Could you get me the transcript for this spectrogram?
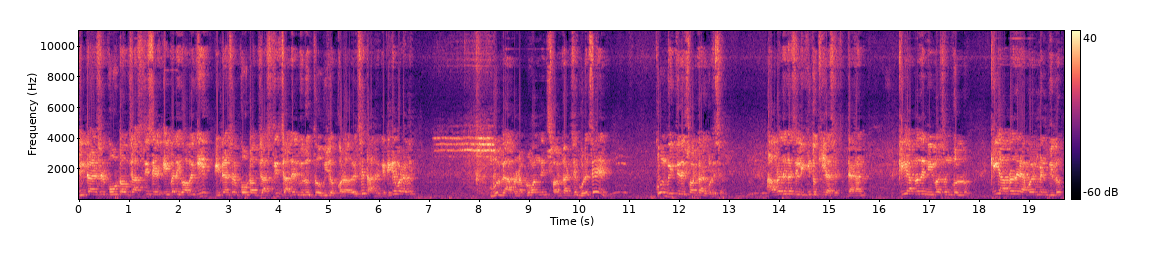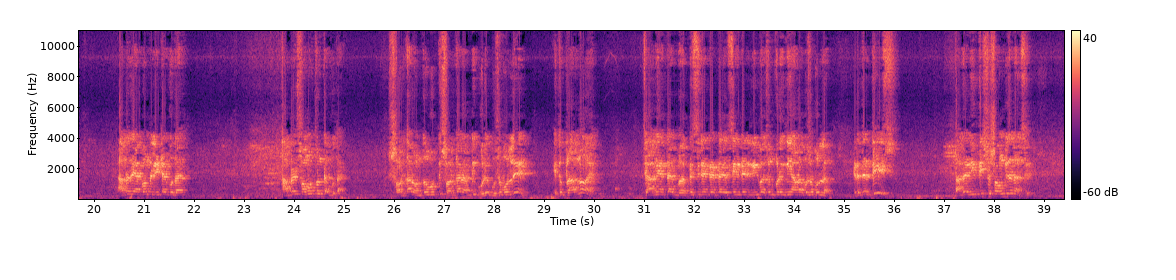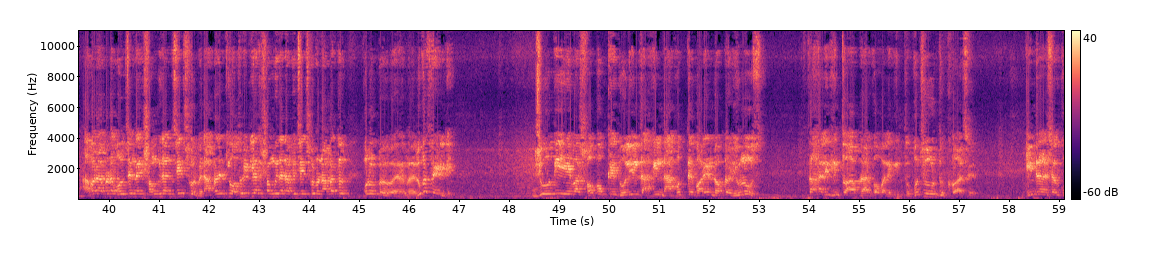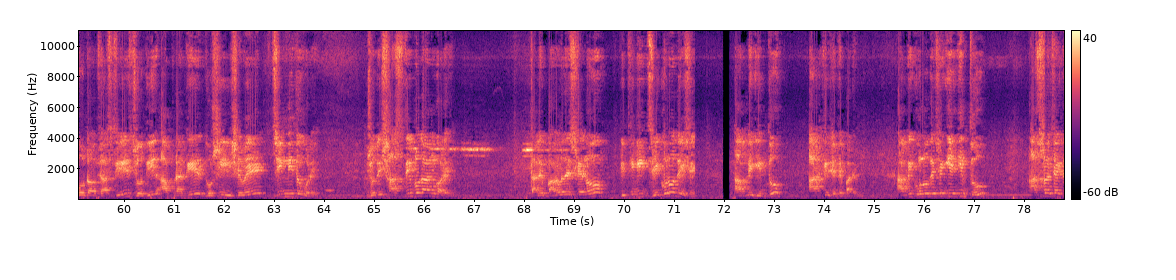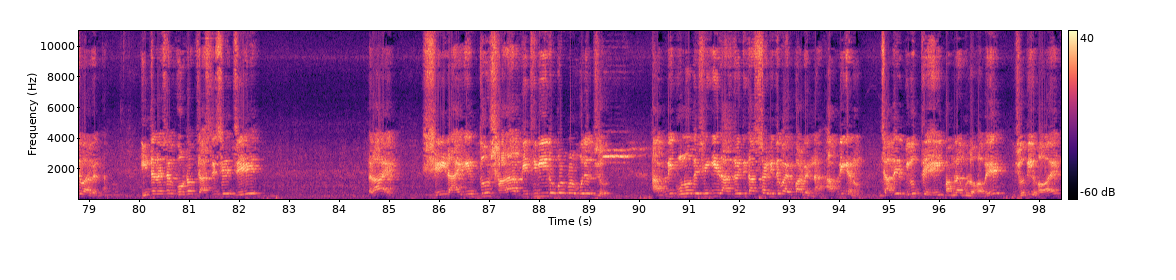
ইন্টারন্যাশনাল কোর্ট অফ জাস্টিসের এইবারে হবে কি? ইন্টারন্যাশনাল কোর্ট অফ জাস্টিস যাদের বিরুদ্ধে অভিযোগ করা হয়েছে তাদেরকে ডেকে পাঠাবে। বলবে, আপনারা প্রমাণ দিন, সরকার যে গড়েছেন কোন ভিত্তিতে সরকার করেছেন? আপনাদের কাছে লিখিত কি আছে? দেখান। কে আপনাদের নির্বাচন করল? কি আপনাদের অ্যাপয়েন্টমেন্ট দিল? আপনাদের অ্যাপয়েন্টমেন্ট লেটার কোথায়? আপনার সমর্থনটা কোথায়? সরকার, অন্তর্বর্তী সরকার, আপনি ঘুরে বসে বললেন এ তো ক্লাব নয় যে আমি একটা প্রেসিডেন্ট একটা সেক্রেটারি নির্বাচন করে নিয়ে আমরা বসে বললাম। এটা তার দেশ। তাদের নির্দিষ্ট সংবিধান আছে। আবার আপনারা বলছেন নাকি সংবিধান চেঞ্জ করবেন আপনাদের কি অথরিটি আছে সংবিধান আপনি চেঞ্জ করবেন? আপনার তো কোনো লুকাস ফ্যাক্টরি নেই। যদি এবার সপক্ষে দলিল দাখিল না করতে পারেন ডক্টর ইউনুস, তাহলে কিন্তু আপনার কপালে কিন্তু প্রচুর দুঃখ আছে। ইন্টারন্যাশনাল কোর্ট অফ জাস্টিস যদি আপনাকে দোষী হিসেবে চিহ্নিত করে, যদি শাস্তি প্রদান করে, তাহলে বাংলাদেশ কেন পৃথিবীর যে কোনো দেশে আপনি কিন্তু আটকে যেতে পারেন। আপনি কোনো দেশে গিয়ে কিন্তু আশ্রয় চাইতে পারবেন না। ইন্টারন্যাশনাল কোর্ট অফ জাস্টিসের যে রায় সেই রায় কিন্তু সারা পৃথিবীর ওপর প্রযোজ্য। আপনি কোন দেশে গিয়ে রাজনৈতিক আশ্রয় পার- পারবেন না। আপনি কেন? যাদের বিরুদ্ধে এই মামলাগুলো হবে, যদি হয়,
